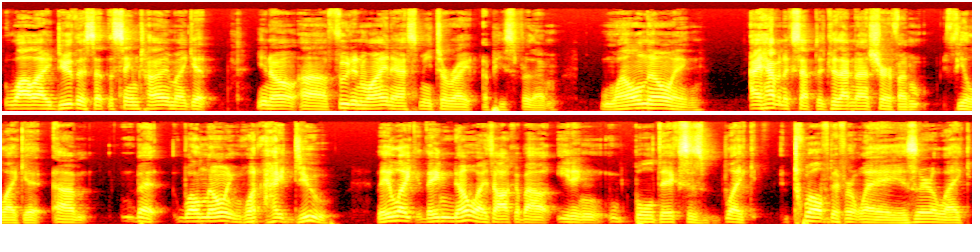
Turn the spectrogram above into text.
while I do this at the same time, I get, you know, uh, Food and Wine asked me to write a piece for them, well knowing I haven't accepted because I'm not sure if I feel like it. Um, but well knowing what I do, they like, they know I talk about eating bull dicks is like 12 different ways. They're like,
